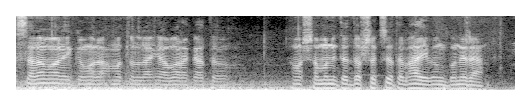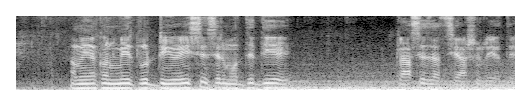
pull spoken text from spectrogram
আসসালামু আলাইকুম রহমতুল্লাহ আবরাকাত আমার সম্মানিত দর্শক, শ্রোতা, ভাই এবং বোনেরা, আমি এখন মিরপুর ডিওএইচএস এর মধ্যে দিয়ে ক্লাসে যাচ্ছি আশুলিয়াতে।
